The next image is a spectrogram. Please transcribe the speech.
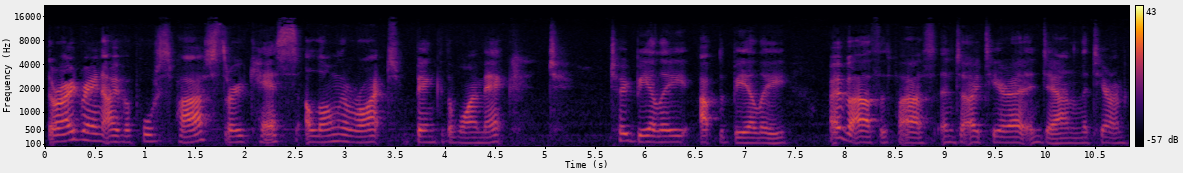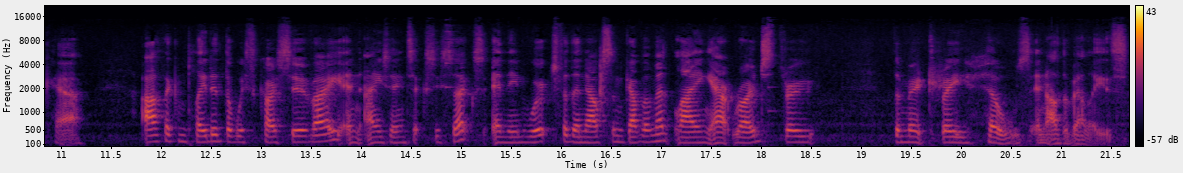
The road ran over Porter's Pass through Cass along the right bank of the Waimak to Bealey, up the Bealey, over Arthur's Pass into Otira and down the Taramakau. Arthur completed the West Coast Survey in 1866 and then worked for the Nelson government laying out roads through the Mutri Hills and other valleys.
